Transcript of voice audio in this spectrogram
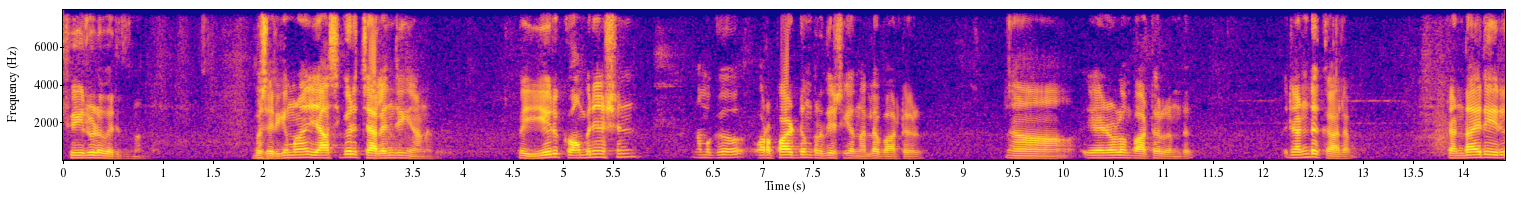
ഫീലൂടെ വരുത്തുന്നുണ്ട്. അപ്പോൾ ശരിക്കും പറഞ്ഞാൽ യാസിക്ക് ഒരു ചലഞ്ചിങ് ആണിത്. അപ്പോൾ ഈ ഒരു കോമ്പിനേഷൻ നമുക്ക് ഉറപ്പായിട്ടും പ്രതീക്ഷിക്കാം. നല്ല പാട്ടുകൾ ഏഴോളം പാട്ടുകളുണ്ട്. രണ്ട് കാലം. രണ്ടായിരം ഇരു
